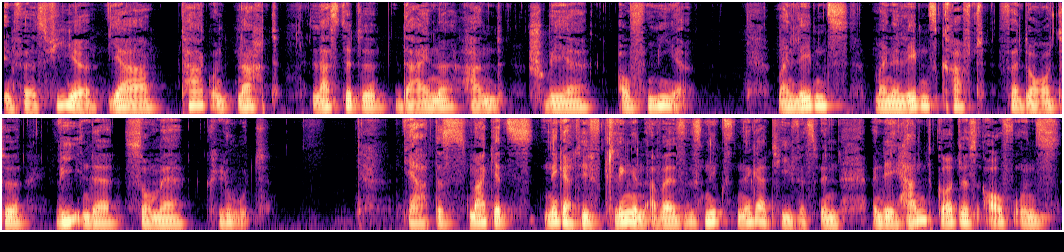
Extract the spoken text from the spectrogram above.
in Vers 4, ja, Tag und Nacht lastete deine Hand schwer auf mir. Mein Lebens, meine Lebenskraft verdorrte wie in der Sommerglut. Ja, das mag jetzt negativ klingen, aber es ist nichts Negatives. Wenn, wenn die Hand Gottes auf uns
